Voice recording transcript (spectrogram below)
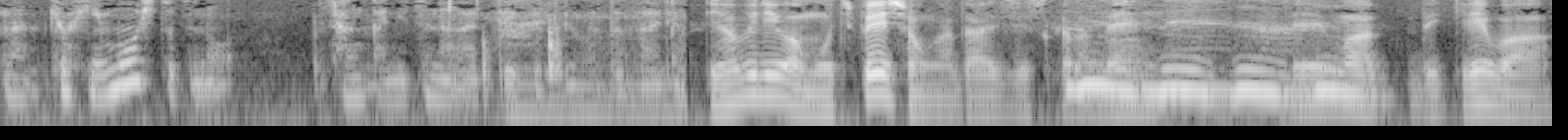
なん。か拒否も一つの参加につながっていくということがあります。リハビリはモチベーションが大事ですからね。で、まあできれば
